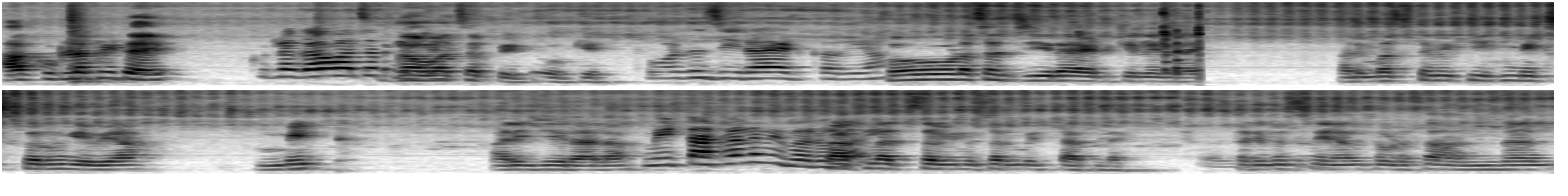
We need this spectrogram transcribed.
हा कुठला पीठ आहे? कुठलं गव्हाचं. गव्हाचं पीठ. ओके थोडंसं जिरा ऍड करूया. थोडासा जिरा ऍड केलेला आहे. आणि मस्तपैकी मिक्स करून घेऊया. मीठ आणि जिराला मीठ टाकलं ना मी बरोबर? टाकला चवीनुसार मीठ टाकलंय. तरी पण स्नेहाला थोडासा अंदाज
